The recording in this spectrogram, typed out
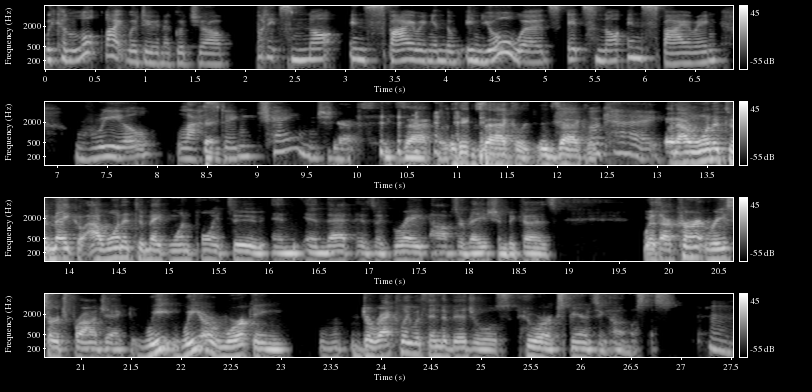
we can look like we're doing a good job but it's not inspiring in the in your words it's not inspiring real lasting change. Yes, exactly. exactly. Exactly. Okay. And I wanted to make I wanted to make one point too, and, and that is a great observation because with our current research project, we we are working directly with individuals who are experiencing homelessness. Mm.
